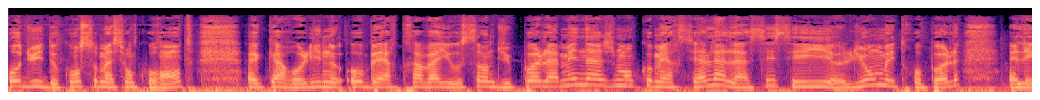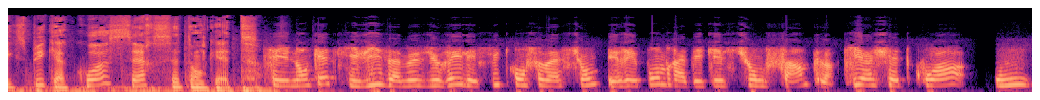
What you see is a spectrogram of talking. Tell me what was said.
produits de consommation courante. Euh, Caroline Aubert travaille au sein du pôle aménagement commercial à la CCI Lyon Métropole. Elle explique à quoi sert cette enquête. C'est une enquête qui vise à mesurer les flux de consommation et répondre à des questions simples. Qui achète quoi ou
